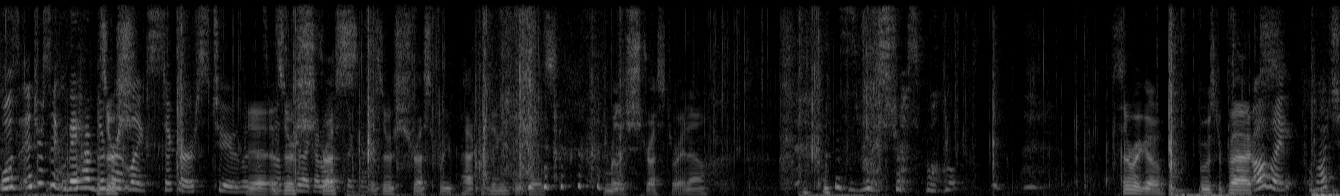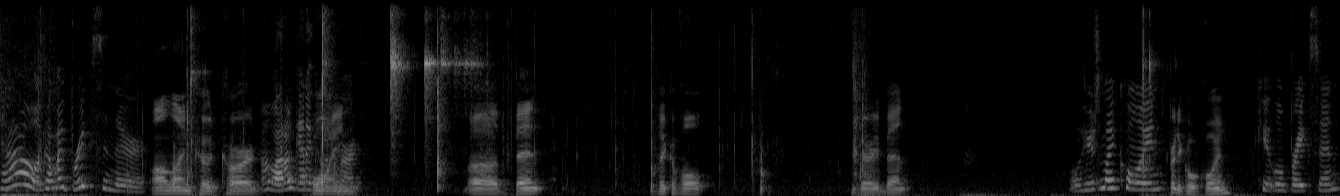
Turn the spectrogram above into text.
Well, it's interesting. They have Is different like stickers too. Like, Yeah, is there be, like, stress? sticker. Is there stress-free packaging? Because I'm really stressed right now. this is really stressful. So there we go. Booster packs. Oh my! Watch out! I got my brakes in there. Online code card. Oh, I don't get a Coin. code card. Uh, bent. Vikavolt. Very bent. Well, here's my coin. Pretty cool coin. Cute little breaks in.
